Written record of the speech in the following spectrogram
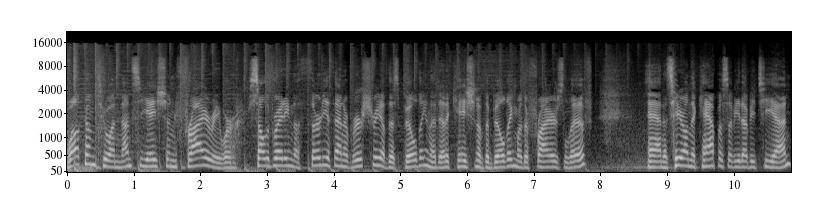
Welcome to Annunciation Friary. We're celebrating the 30th anniversary of this building, the dedication of the building where the friars live. And it's here on the campus of EWTN,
